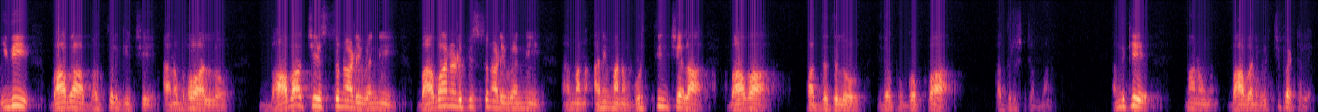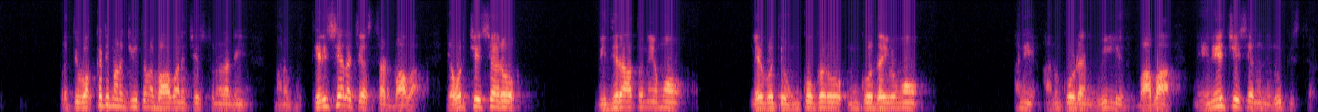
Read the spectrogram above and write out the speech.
ఇది బాబా భక్తులకు ఇచ్చే అనుభవాల్లో బాబా చేస్తున్నాడు ఇవన్నీ బాబా నడిపిస్తున్నాడు ఇవన్నీ మన- అని మనం గుర్తించేలా బాబా పద్ధతిలో ఇది ఒక గొప్ప అదృష్టం మనం అందుకే మనం బాబాని విడిచిపెట్టలేం. ప్రతి ఒక్కటి మన జీవితంలో బాబాని చేస్తున్నాడని మనకు తెలిసేలా చేస్తాడు బాబా. ఎవరు చేశారో? విధిరాతనేమో లేకపోతే ఇంకొకరు ఇంకో దైవమో అని అనుకోవడానికి వీల్లేదు. బాబా నేనే చేశానని నిరూపిస్తాడు.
